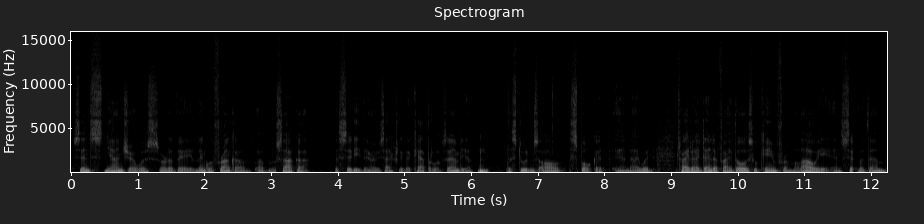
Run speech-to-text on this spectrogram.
Since Nyanja was sort of the lingua franca of, of Lusaka, the city there is actually the capital of Zambia. Mm-hmm. The students all spoke it, and I would try to identify those who came from Malawi and sit with them.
